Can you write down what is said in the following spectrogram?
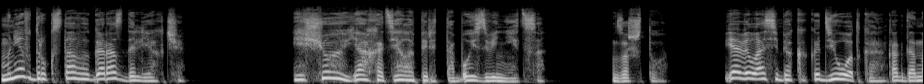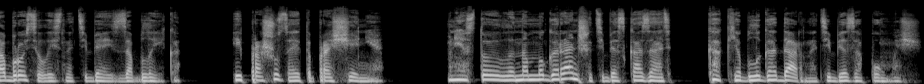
Мне вдруг стало гораздо легче. «Еще я хотела перед тобой извиниться», за что? Я вела себя как идиотка, когда набросилась на тебя из-за Блейка. И прошу за это прощения. Мне стоило намного раньше тебе сказать, как я благодарна тебе за помощь».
